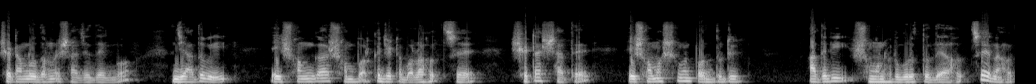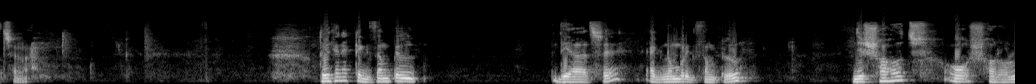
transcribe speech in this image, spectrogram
সেটা আমরা উদাহরণের সাহায্যে দেখব। যে আদবি, এই সংজ্ঞা সম্পর্কে যেটা বলা হচ্ছে, সেটার সাথে এই সমস্যমান পদ দুটির আদবি সমানভাবে গুরুত্ব দেওয়া হচ্ছে না হচ্ছে না? তো এখানে একটা এক্সাম্পল দেয়া আছে। এক নম্বর এক্সাম্পল যে সহজ ও সরল,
